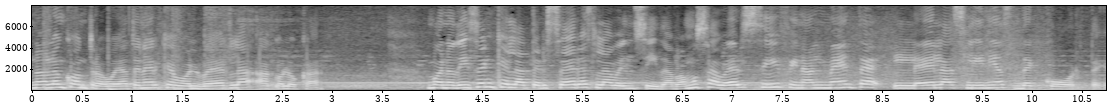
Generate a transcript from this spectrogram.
No lo encontró, voy a tener que volverla a colocar. Bueno, dicen que la tercera es la vencida. Vamos a ver si finalmente lee las líneas de corte.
